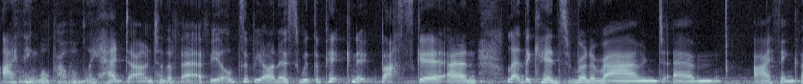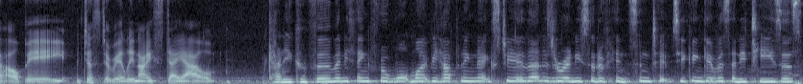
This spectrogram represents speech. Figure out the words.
I think we'll probably head down to the Fairfield, to be honest, with the picnic basket and let the kids run around. Um, I think that'll be just a really nice day out. Can you confirm anything for what might be happening next year then? Is there any sort of hints and tips you can give us? Any teasers?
